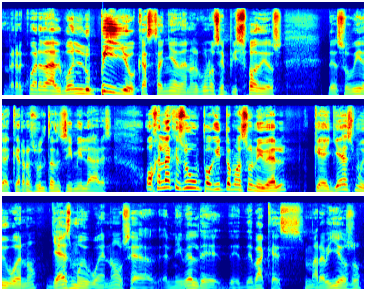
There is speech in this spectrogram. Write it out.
Me recuerda al buen Lupillo Castañeda en algunos episodios de su vida que resultan similares. Ojalá que suba un poquito más su nivel, que ya es muy bueno, ya es muy bueno, o sea, el nivel de, de Vaca es maravilloso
